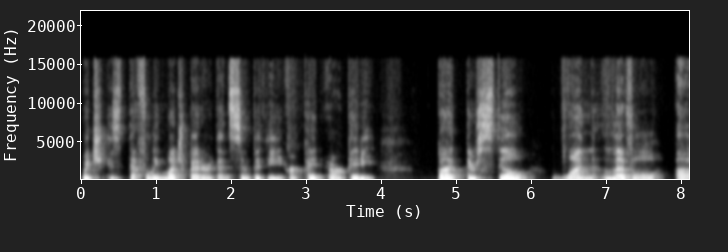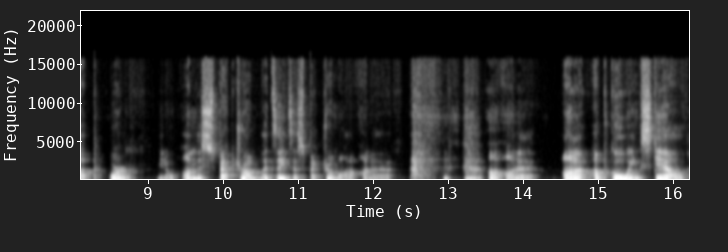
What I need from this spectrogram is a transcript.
which is definitely much better than sympathy or, pit, or pity. But there's still one level up, or you know, on the spectrum. Let's say it's a spectrum on, on a on a on a upgoing scale.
